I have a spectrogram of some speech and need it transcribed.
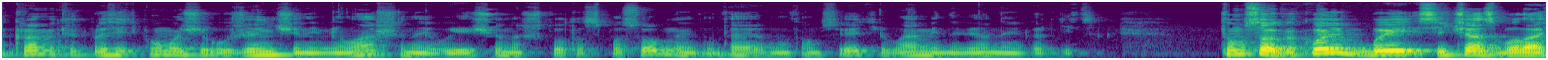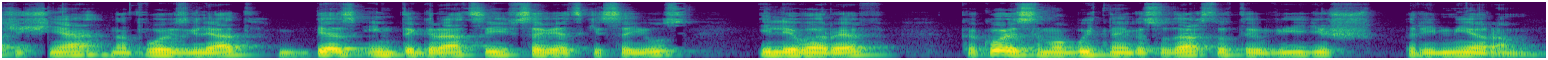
А кроме как просить помощи у женщины Милашиной, вы еще на что-то способны, тогда я на том свете вами, наверное, гордиться. Тумсо, какой бы сейчас была Чечня, на твой взгляд, без интеграции в Советский Союз или в РФ, какое самобытное государство ты видишь примером?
